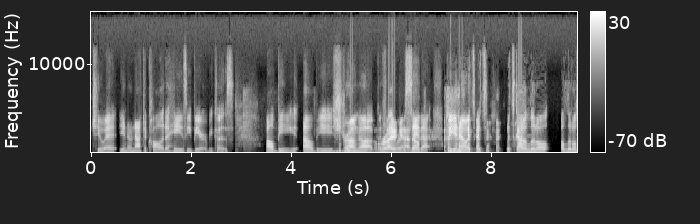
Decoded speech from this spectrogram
to it. You know, not to call it a hazy beer because I'll be I'll be strung up if Right, I were yeah, to say no. that. But you know, it's it's it's got a little a little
